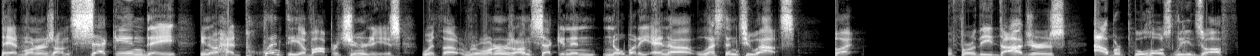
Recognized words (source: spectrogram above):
They had runners on second. They, you know, had plenty of opportunities with uh, runners on second and nobody and uh, less than two outs. But for the Dodgers, Albert Pujols leads off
